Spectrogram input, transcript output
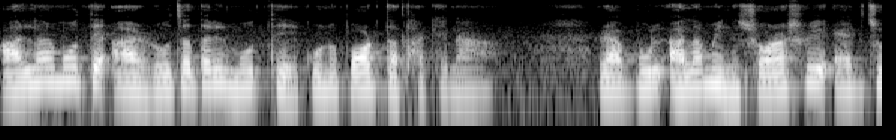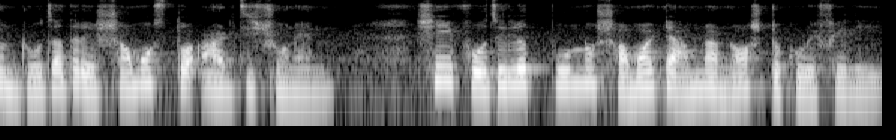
আল্লাহর মধ্যে আর রোজাদারের মধ্যে কোনো পর্দা থাকে না। রাব্বুল আলামিন সরাসরি একজন রোজাদারের সমস্ত আর্জি শোনেন। সেই ফজিলতপূর্ণ সময়টা আমরা নষ্ট করে ফেলি।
